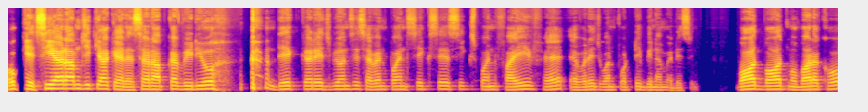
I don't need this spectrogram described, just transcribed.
Okay, Siyaram ji क्या कह रहे हैं? सर आपका वीडियो देखकर एचबी1सी 7.6 से 6.5 है, सिक्स पॉइंट फाइव है एवरेज 140 बिना मेडिसिन। बहुत-बहुत मुबारक हो।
